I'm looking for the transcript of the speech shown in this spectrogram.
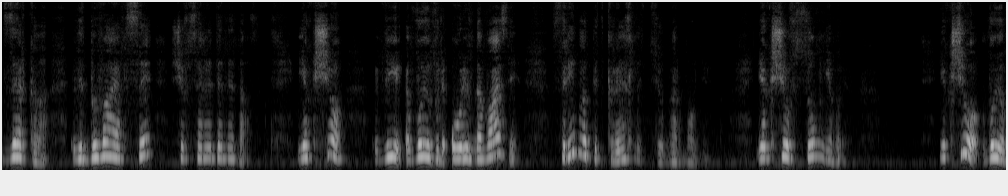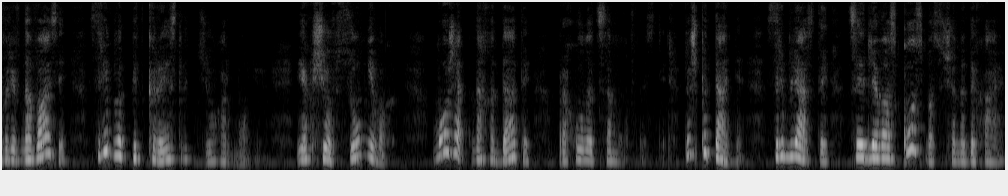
дзеркало, відбиває все, що всередині нас. Якщо ви, у рівновазі, срібло підкреслить цю гармонію. Якщо в сумніви, якщо ви в рівновазі, срібло підкреслить цю гармонію. Якщо в сумнівах, може нагадати про холод самотності. Тож питання, сріблястий це для вас космос, що надихає,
